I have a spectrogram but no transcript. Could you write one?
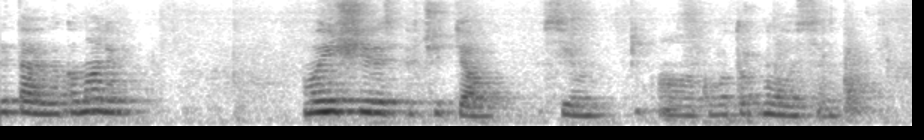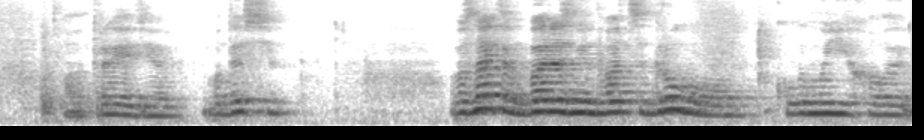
Вітаю на каналі. Мої щирі співчуття всім, кого торкнулася трагедія в Одесі. Ви знаєте, в березні 22-го, коли ми їхали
